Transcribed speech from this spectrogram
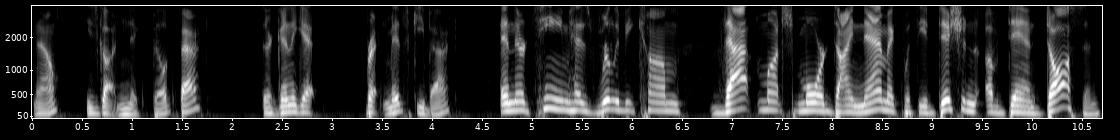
Now, he's got Nik Bilic back. They're going to get Brett Mydske back. And their team has really become that much more dynamic with the addition of Dan Dawson.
